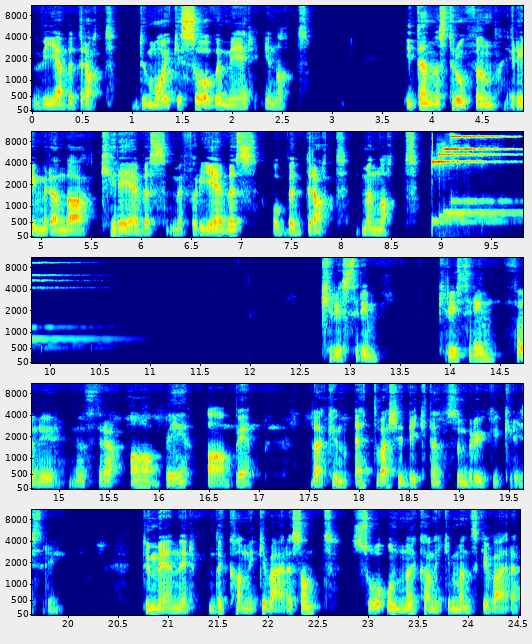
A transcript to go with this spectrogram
vi er bedratt, du må ikke sove mer i natt. I denne strofen rimer han da kreves med forgjeves og bedratt med natt. Kryssrim. Kryssrim følger mønsteret ABAB, Det er kun ett vers i diktet som bruker kryssrim. Du mener, det kan ikke være sant, så onde kan ikke mennesker være.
